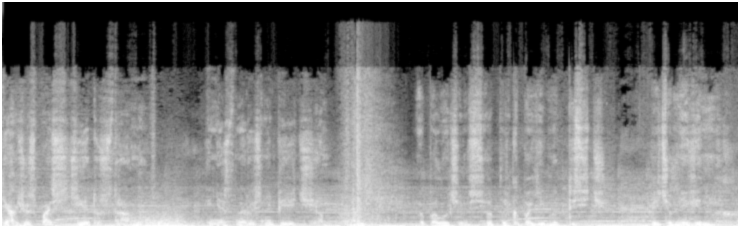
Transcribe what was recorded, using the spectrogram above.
Я хочу спасти эту страну и не остановлюсь ни перед чем. Мы получим все, только погибнут тысячи, причем невинных.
